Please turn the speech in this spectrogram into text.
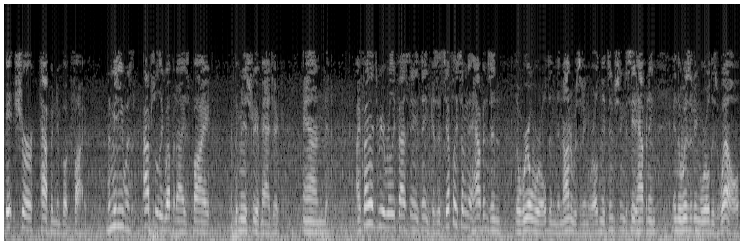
It sure happened in book five. The media was absolutely weaponized by the Ministry of Magic, and I find that to be a really fascinating thing because it's definitely something that happens in the real world and the non-wizarding world, and it's interesting to see it happening in the wizarding world as well.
